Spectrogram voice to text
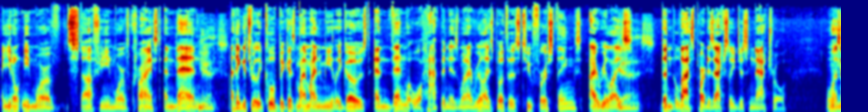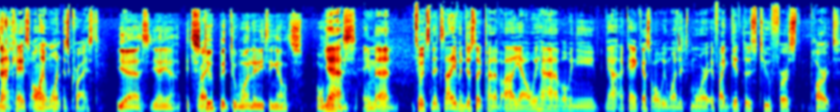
and you don't need more of stuff. You need more of Christ. And then Yes. I think it's really cool because my mind immediately goes. And then what will happen is when I realize both of those two first things, I realize Yes. then the last part is actually just natural. Well, in that Exactly. case, all I want is Christ. Yes, yeah, yeah. It's Right. stupid to want anything else. Ultimately. Yes, amen. So it's it's not even just a kind of oh yeah, all we have, all we need. Yeah, okay, I guess all we want. It's more if I get those two first parts,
